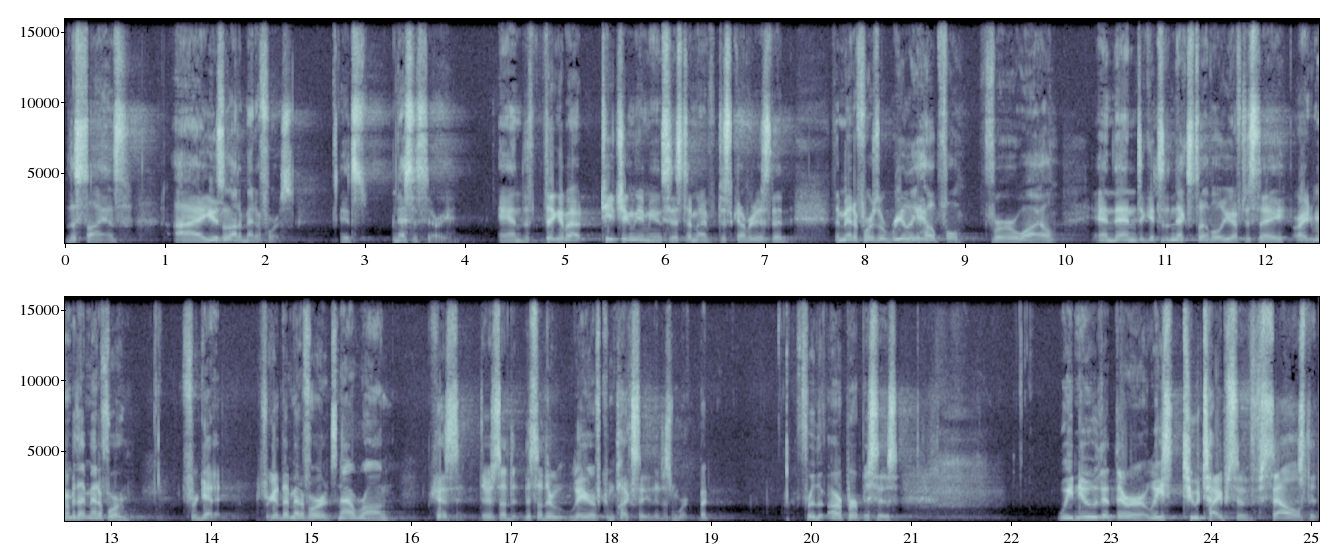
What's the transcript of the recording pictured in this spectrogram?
the science, I use a lot of metaphors. It's necessary. And the thing about teaching the immune system I've discovered is that the metaphors are really helpful for a while. And then to get to the next level, you have to say, all right, remember that metaphor? Forget it. Forget that metaphor, it's now wrong because there's this other layer of complexity that doesn't work. But for the, our purposes, we knew that there are at least two types of cells that,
